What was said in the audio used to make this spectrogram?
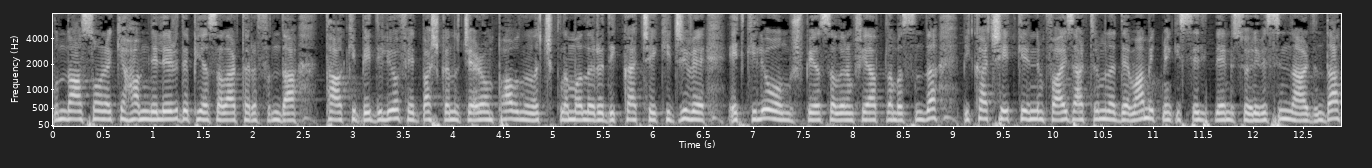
bundan sonraki hamleleri de piyasalar tarafında takip ediliyor. Fed Başkanı Jerome Powell'ın açıklamaları dikkat çekici ve etkili olmuş piyasaların fiyatlamasında birkaç yetkilinin faiz artırımına devam etmek istediklerini söylemesinin ardından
